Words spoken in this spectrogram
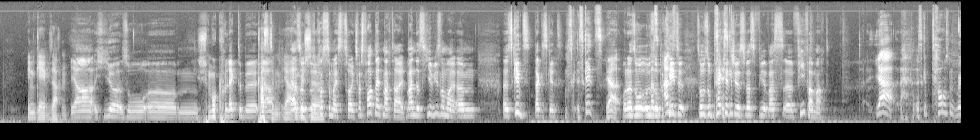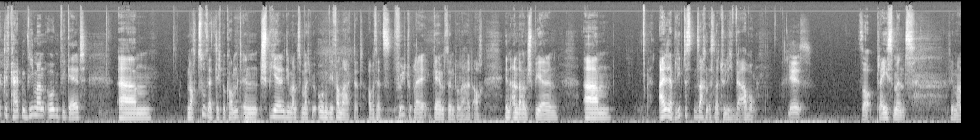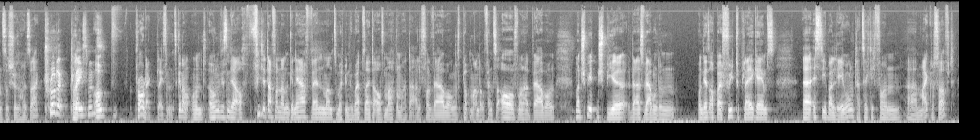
Ingame-Sachen. Ja, hier so ähm, Schmuck. Collectible. Custom, ja, ja, ja so, so Customized Zeugs. Was Fortnite macht halt. Mann, das hier, wie ist nochmal? Ähm, äh, Skins. Danke, Skins. Skins, ja. Oder so, oder so Pakete, so, so Packages, was, wir, was äh, FIFA macht. Ja, es gibt tausend Möglichkeiten, wie man irgendwie Geld ähm, noch zusätzlich bekommt in Spielen, die man zum Beispiel irgendwie vermarktet. Ob es jetzt Free-to-Play-Games sind oder halt auch in anderen Spielen. Ähm, eine der beliebtesten Sachen ist natürlich Werbung. Yes. So, Placements, wie man so schön heute sagt. Product Placements. Und, und Product Placements, genau. Und irgendwie sind ja auch viele davon dann genervt, wenn man zum Beispiel eine Webseite aufmacht und man hat da alles voll Werbung, es ploppen andere Fenster auf, man hat Werbung, man spielt ein Spiel, da ist Werbung drin. Und jetzt auch bei Free-to-Play-Games äh, ist die Überlegung tatsächlich von äh, Microsoft,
